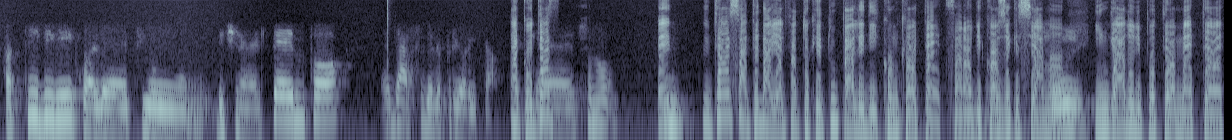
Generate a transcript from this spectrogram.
fattibili, quelle più vicine nel tempo, e darsi delle priorità. Ecco, interess- sono... È interessante Daria il fatto che tu parli di concretezza, no? di cose che siamo sì. in grado di poter mettere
